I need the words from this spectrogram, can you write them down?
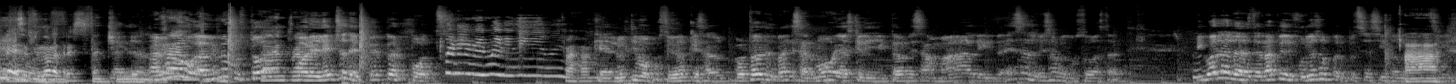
me decepcionó la tres. Están La- chidas. a, mí me, a mí me gustó por el hecho de Pepper Potts. Ajá. Que el último pues tuvieron que por todo el desmadre que se armó, ya es que le inyectaron esa madre. Y esa, esa me gustó bastante. Igual a las de Rápido y Furioso, pero pues así no. Ah, sí.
